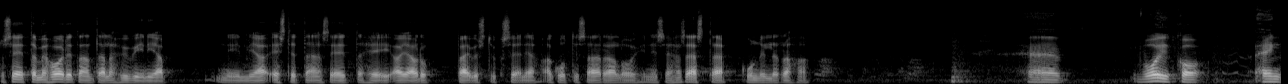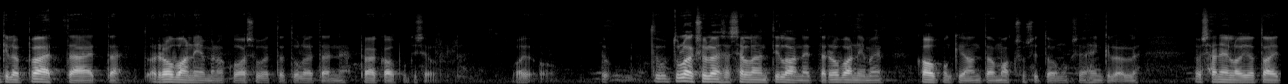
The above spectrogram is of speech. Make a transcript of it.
No se, että me hoidetaan täällä hyvin ja, niin, ja estetään se, että he ei ajaudu päivystykseen ja akuuttisairaaloihin, niin sehän säästää kunnille rahaa. Voiko henkilö päättää, että Rovaniemellä kun asuu, että tulee tänne pääkaupunkiseudulle? Vai, tuleeko yleensä sellainen tilanne, että Rovaniemen kaupunki antaa maksusitoumuksen henkilölle, jos hänellä on jotain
